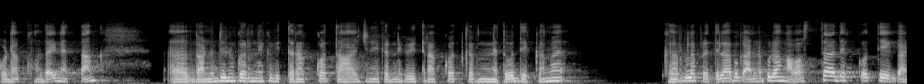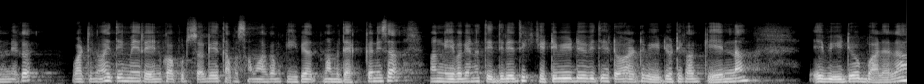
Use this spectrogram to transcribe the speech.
ගොඩක් හොඳයි නැත්නම් ගනුදෙනු කරන එක විතරක්වත් ආයෝජනය කරන එක විතරක්වත් කරන්නේ නැතුව දෙකම කරලා ප්‍රතිලාභ ගන්න පුළුවන් අවස්ථා දැක්කොත් ඒ ගන්න එක වටිනවා. ඉතින් මේ රේණුකා පුරුෂ වගේ තව සමාගම් කිහිපයක් මම දැක්ක නිසා මම ඒව ගැන ඉදිරියේදී කෙටි වීඩියෝ විදිහට ඔයාලට වීඩියෝ ටිකක් ගේන්නම්. ඒ වීඩියෝ බලලා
